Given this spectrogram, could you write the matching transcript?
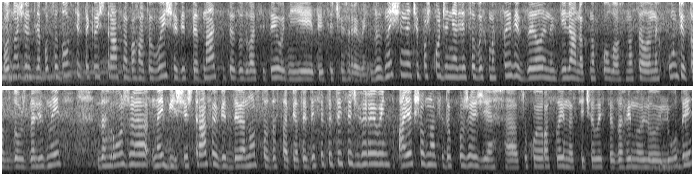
Водночас для посадовців такий штраф набагато вищий від 15 до 21 тисячі гривень. За знищення чи пошкодження лісових масивів, зелених ділянок навколо населених пунктів та вздовж залізниць загрожує найбільші штрафи від 90 до 150 тисяч гривень. А якщо внаслідок пожежі е, сухої рослинності чи листя загинули люди,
